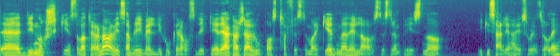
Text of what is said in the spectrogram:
uh, de norske installatørene har vist seg å bli veldig konkurransedyktige. Det er kanskje Europas tøffeste marked med de laveste strømprisene og ikke særlig høy solinnstråling.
